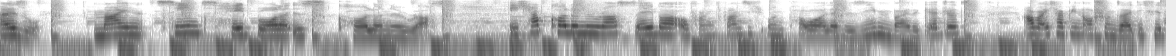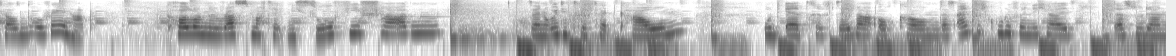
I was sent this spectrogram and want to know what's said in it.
Also, mein 10. Hate Brawler ist Colonel Russ. Ich habe Colonel Russ selber auf Rang 20 und Power Level 7, beide Gadgets. Aber ich habe ihn auch schon seit ich 4000 Trophäen habe. Colonel Russ macht halt nicht so viel Schaden. Seine Ulti trifft halt kaum. Und er trifft selber auch kaum. Das einzig Coole finde ich halt, dass du dann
